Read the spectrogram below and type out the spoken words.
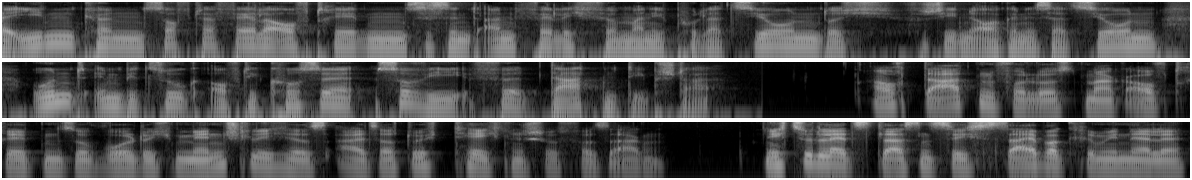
Bei ihnen können Softwarefehler auftreten, sie sind anfällig für Manipulation durch verschiedene Organisationen und in Bezug auf die Kurse sowie für Datendiebstahl. Auch Datenverlust mag auftreten, sowohl durch menschliches als auch durch technisches Versagen. Nicht zuletzt lassen sich Cyberkriminelle,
